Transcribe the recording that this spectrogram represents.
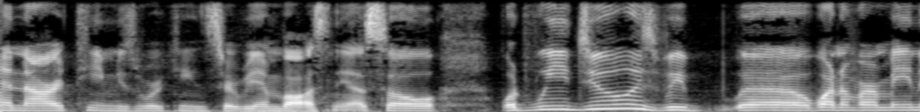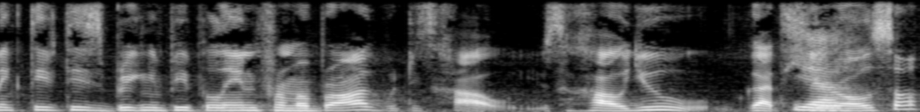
And our team is working in Serbia and Bosnia. So what we do is we uh, one of our main activities is bringing people in from abroad, which is how how you got here Yeah. also.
